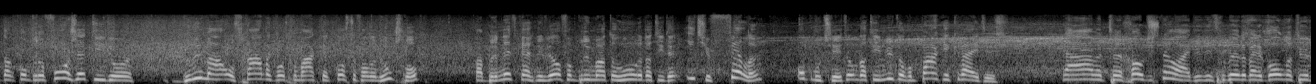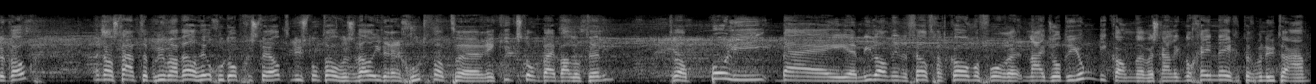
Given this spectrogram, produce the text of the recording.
Dan komt er een voorzet die door Bruma onschadelijk wordt gemaakt ten koste van een hoekschop. Maar Brenet krijgt nu wel van Bruma te horen dat hij er ietsje feller op moet zitten. Omdat hij nu toch een paar keer kwijt is. Ja, met uh, grote snelheid. Dit gebeurde bij de goal natuurlijk ook. En dan staat Bruma wel heel goed opgesteld. Nu stond overigens wel iedereen goed. Want uh, stond bij Balotelli. Terwijl Poli bij Milan in het veld gaat komen voor Nigel de Jong. Die kan waarschijnlijk nog geen 90 minuten aan.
